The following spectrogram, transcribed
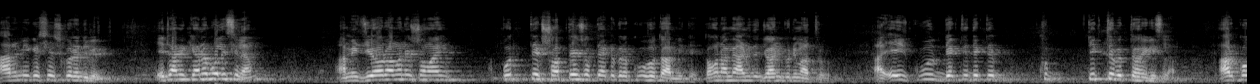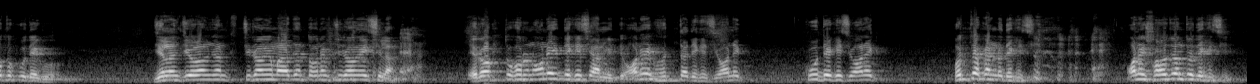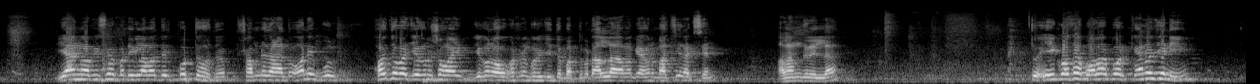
আর্মিকে শেষ করে দিবে। এটা আমি কেন বলেছিলাম? আমি জিয়াউর রহমানের সময় প্রত্যেক সপ্তাহে সপ্তাহে একটা করে কু হতো আর্মিতে, তখন আমি আর্মিতে জয়েন করি মাত্র। আর এই কু দেখতে দেখতে খুব তিক্ত ব্যক্ত হয়ে গেছিলাম। আর কত কু দেখব? জেলান জিয়াউর যখন চিরঙ্গে মারা যান, তখন আমি চিরঙ্গেই ছিলাম। এ রক্তকরণ অনেক দেখেছি আর্মিতে, অনেক হত্যা দেখেছি, অনেক কু দেখেছি, অনেক হত্যাকাণ্ড দেখেছি, অনেক ষড়যন্ত্র দেখেছি। ইয়াং অফিসার পার্টিগুলো আমাদের করতে হতো। সামনে দাঁড়াতে অনেক ভুল। হয়তো বা যে কোনো সময় যে কোনো অঘটন ঘটে যেতে পারতো বাট আল্লাহ আমাকে এখন বাঁচিয়ে রাখছেন। আলহামদুলিল্লাহ। তো এই কথা বলার পর কেন জানি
